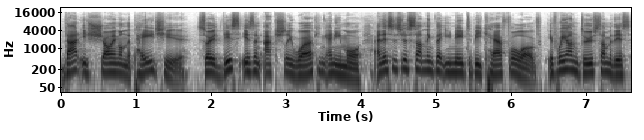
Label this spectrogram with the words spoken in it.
that is showing on the page here. So this isn't actually working anymore. And this is just something that you need to be careful of. If we undo some of this,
